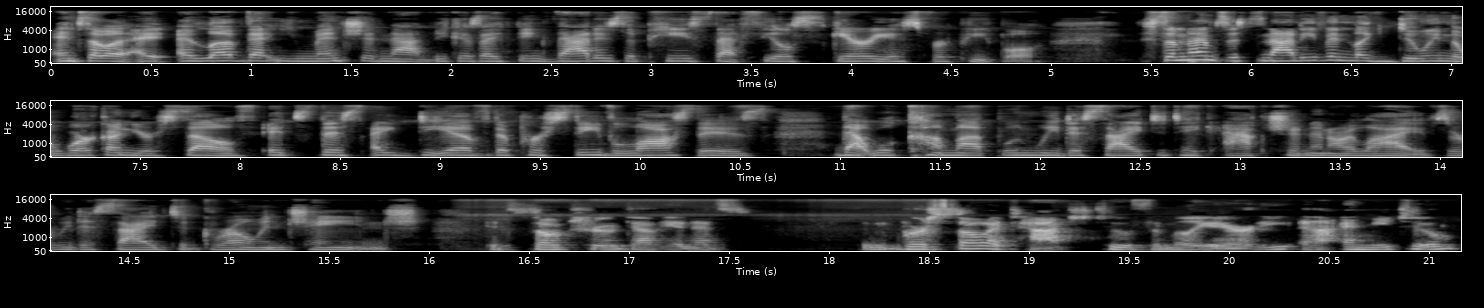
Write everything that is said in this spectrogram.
And so I, I love that you mentioned that because I think that is a piece that feels scariest for people sometimes it's not even like doing the work on yourself. It's this idea of the perceived losses that will come up when we decide to take action in our lives or we decide to grow and change. It's so true, Debbie. And it's, we're so attached to familiarity and, and me too.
